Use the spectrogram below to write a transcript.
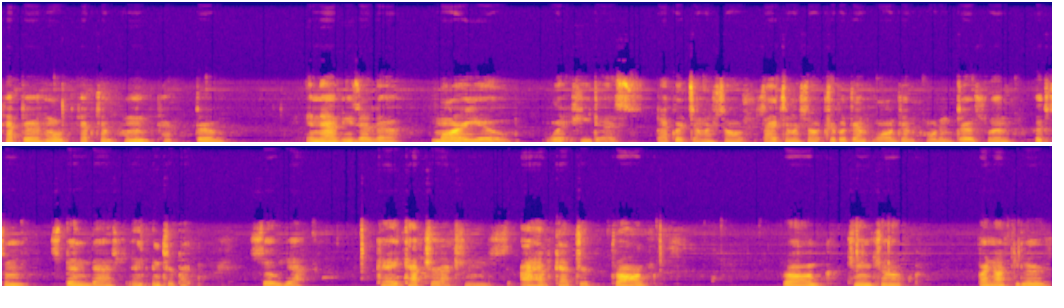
capture and hold, cap jump, homing, cap throw. And now these are the Mario, what he does. Backward somersault, side somersault, triple jump, wall jump, hold and throw, swim, quick swim, spin, dash, and enter pipe. So yeah. Okay, capture actions. I have captured frog, frog, chain chomp, binoculars,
